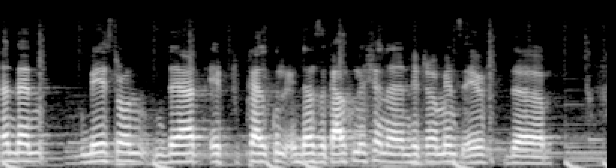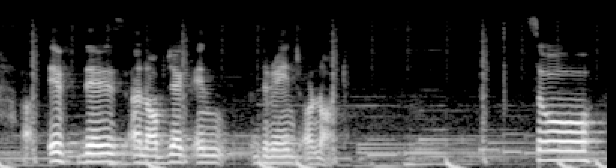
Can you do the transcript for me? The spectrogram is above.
And then based on that it does the calculation and determines if the uh, if there is an object in the range or not. So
